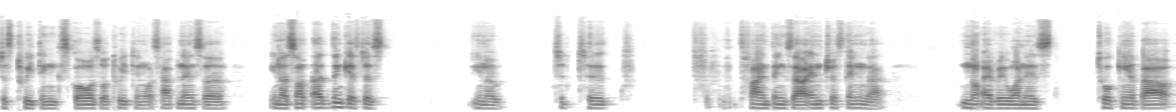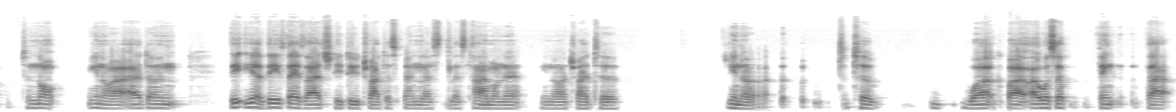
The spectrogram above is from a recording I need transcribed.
just tweeting scores or tweeting what's happening. So, you know, some I think it's just, you know, to to find things that are interesting that not everyone is talking about. To not, you know, I, I don't. The, yeah, these days I actually do try to spend less less time on it. You know, I try to, you know, to, to work, but I also think that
